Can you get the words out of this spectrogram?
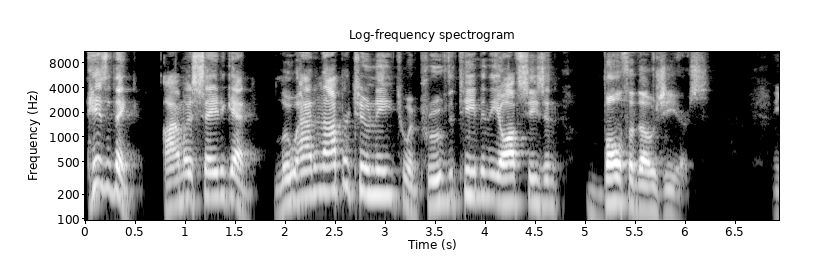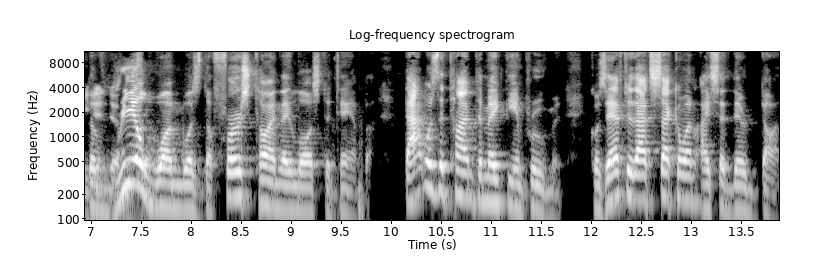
Here's the thing I'm going to say it again. Lou had an opportunity to improve the team in the offseason both of those years. He the real one was the first time they lost to Tampa. That was the time to make the improvement. Because after that second one, I said they're done.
